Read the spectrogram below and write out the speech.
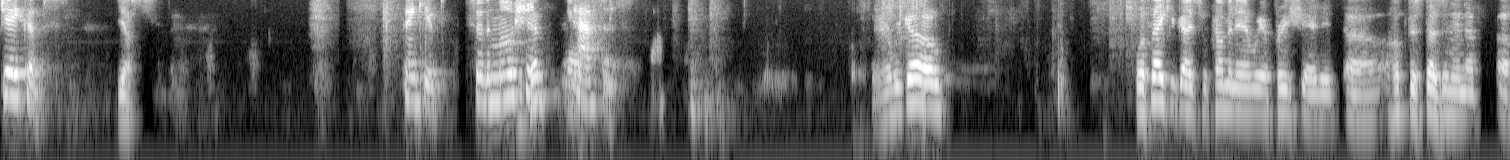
Jacobs, Yes. Thank you. So the motion Okay. passes. There we go. Well, thank you guys for coming in. We appreciate it. Uh, I hope this doesn't end up uh,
